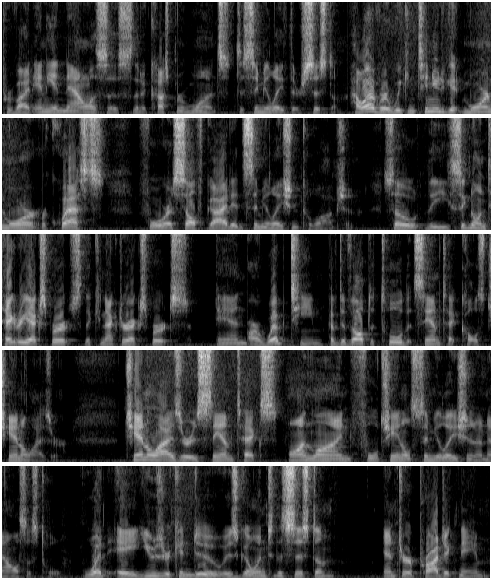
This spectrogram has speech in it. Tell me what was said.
provide any analysis that a customer wants to simulate their system. However, we continue to get more and more requests for a self guided simulation tool option. So the signal integrity experts, the connector experts, and our web team have developed a tool that Samtec calls Channelyzer. Channelyzer is Samtec's online full channel simulation analysis tool. What a user can do is go into the system, enter a project name,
